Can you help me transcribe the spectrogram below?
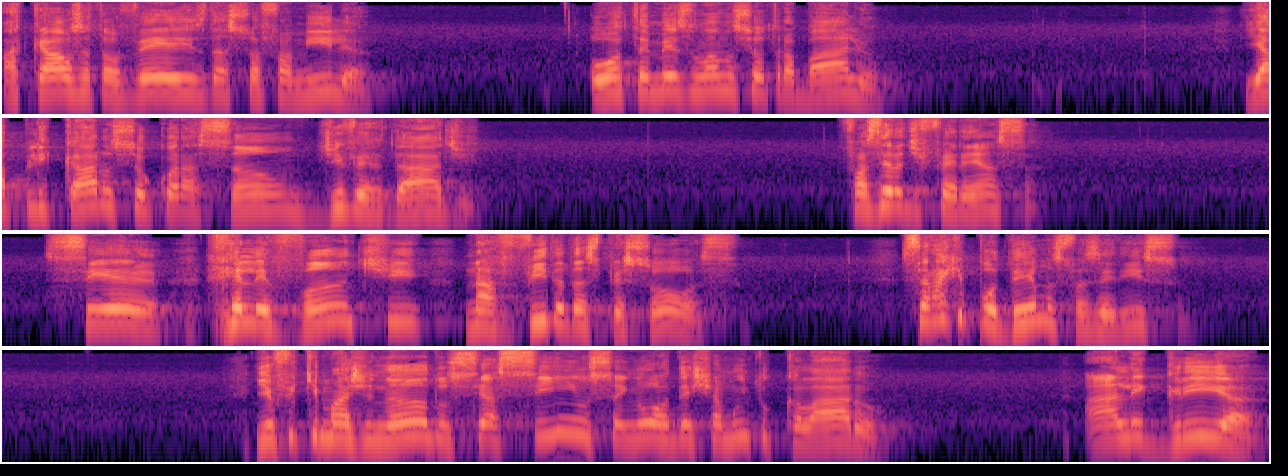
a causa talvez da sua família, ou até mesmo lá no seu trabalho, e aplicar o seu coração de verdade fazer a diferença, ser relevante na vida das pessoas. Será que podemos fazer isso? E eu fico imaginando se assim o Senhor deixa muito claro a alegria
